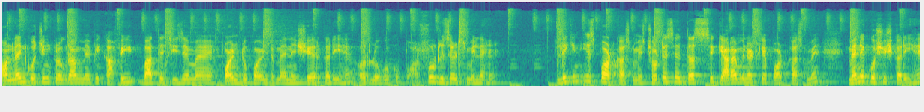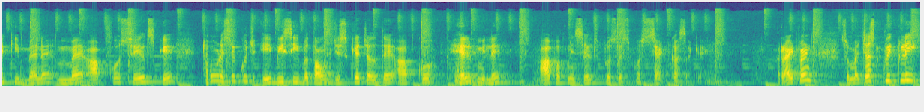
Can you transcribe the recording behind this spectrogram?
ऑनलाइन कोचिंग प्रोग्राम में भी काफ़ी बातें, चीज़ें मैं पॉइंट टू पॉइंट मैंने शेयर करी है और लोगों को पावरफुल रिजल्ट्स मिले हैं। लेकिन इस पॉडकास्ट में छोटे से 10 से 11 मिनट के पॉडकास्ट में मैंने कोशिश करी है कि मैंने, मैं आपको सेल्स के थोड़े से कुछ ए बी सी बताऊँ, जिसके चलते आपको हेल्प मिले, आप अपनी सेल्स प्रोसेस को सेट कर सकें। राइट फ्रेंड्स सो मैं जस्ट क्विकली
